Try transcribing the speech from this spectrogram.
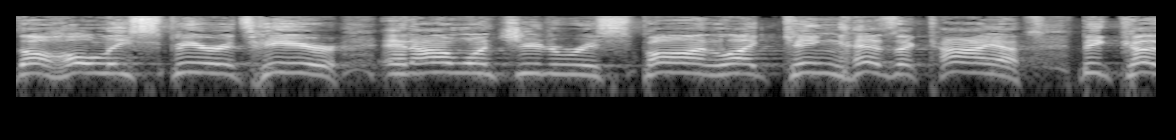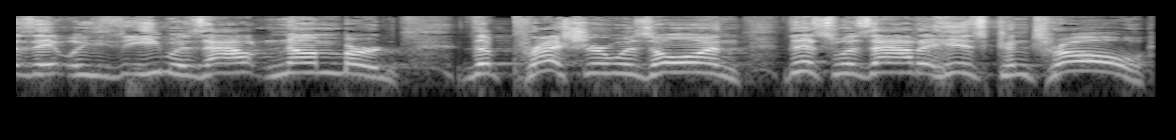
the Holy Spirit's here and I want you to respond like King Hezekiah because it was, he was outnumbered. The pressure was on. This was out of his control.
